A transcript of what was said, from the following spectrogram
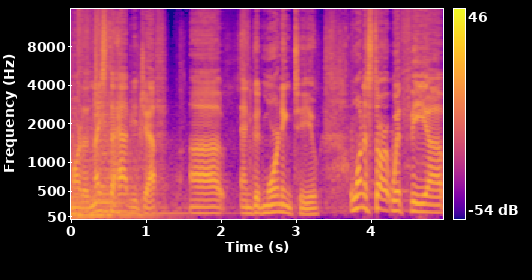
Martha. Nice to have you, Geoff uh, and good morning to you. I want to start with the, uh,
